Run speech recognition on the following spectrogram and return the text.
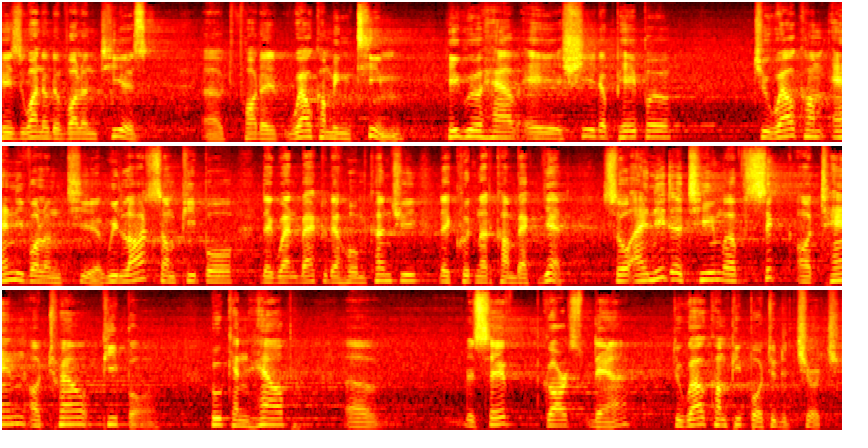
he's one of the volunteers uh, for the welcoming team, he will have a sheet of paper to welcome any volunteer. We lost some people, they went back to their home country, they could not come back yet. So I need a team of six or ten or twelve people who can help uh, the safeguards there to welcome people to the church.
